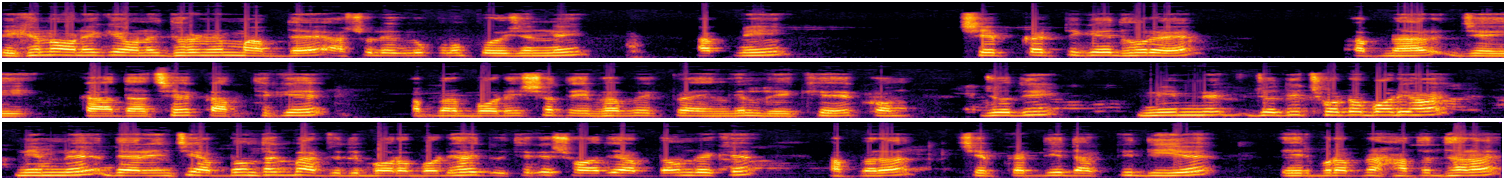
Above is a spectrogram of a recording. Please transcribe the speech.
এখানে অনেকে অনেক ধরনের মাপ দেয়, আসলে এগুলো কোনো প্রয়োজন নেই। আপনি শেপ কাটটিকে ধরে আপনার যেই কাঁধ আছে, কাঁধ থেকে আপনার বডির সাথে এভাবে একটু অ্যাঙ্গেল রেখে কম, যদি নিম্নে, যদি ছোট বডি হয়, নিম্নে দেড় ইঞ্চি আপ ডাউন থাকবে, আর যদি বড় বডি হয়, দুই থেকে দিয়ে আপ ডাউন রেখে আপনারা শেপ কাট দিয়ে দাগটি দিয়ে এরপর আপনার হাতের ধারায়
